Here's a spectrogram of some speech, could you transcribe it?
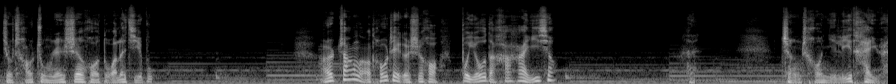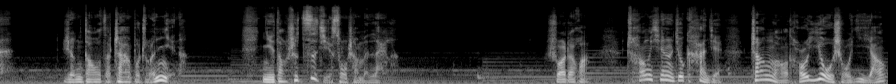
就朝众人身后躲了几步。而张老头这个时候不由得哈哈一笑：“哼，正愁你离太远，扔刀子扎不准你呢，你倒是自己送上门来了。”说着话，常先生就看见张老头右手一扬，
